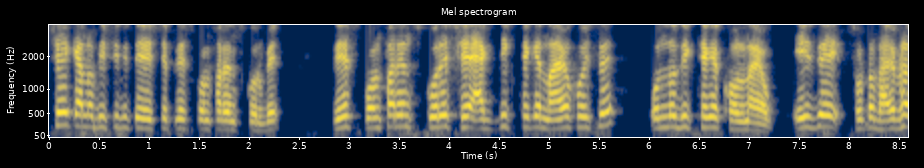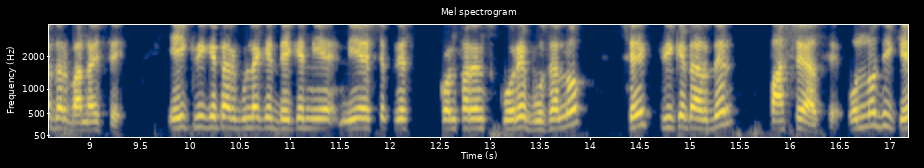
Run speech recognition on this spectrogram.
সে কেন বিসিবিতে এসে প্রেস কনফারেন্স করবে? প্রেস কনফারেন্স করে সে একদিক থেকে নায়ক হয়েছে অন্য দিক থেকে খলনায়ক। এই যে ছোট ভাই ব্রাদার বানাইছে, এই ক্রিকেটার গুলাকে ডেকে নিয়ে নিয়ে এসে প্রেস কনফারেন্স করে বোঝালো, সে ক্রিকেটারদের পাশে আছে। অন্যদিকে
